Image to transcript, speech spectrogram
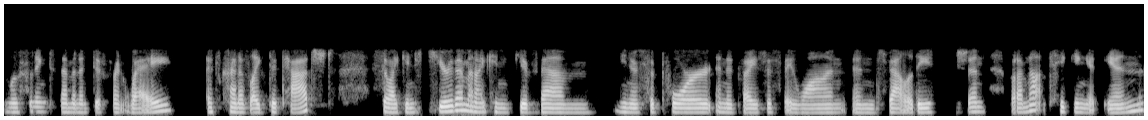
listening to them in a different way it's kind of like detached. So I can hear them and I can give them, you know, support and advice if they want and validation, but I'm not taking it in.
